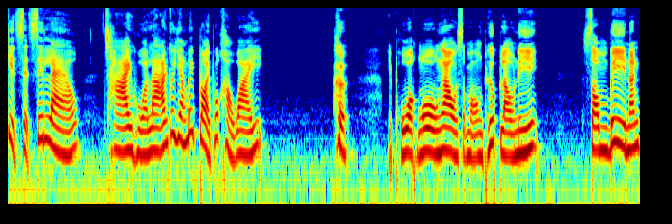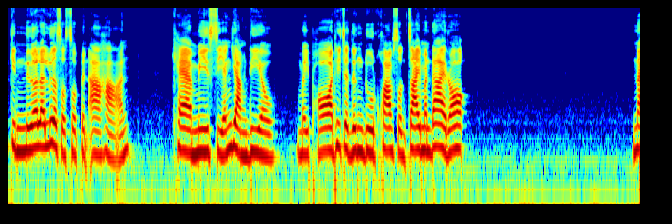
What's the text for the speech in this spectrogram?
กิจเสร็จสิ้นแล้ว ชายหัวล้านก็ยังไม่ปล่อยพวกเขาไว้ เฮ้อ ไอพวกโง่เง่าสมองทึบเหล่านี้ ซอมบี้นั้นกินเนื้อและเลือดสดๆ เป็นอาหาร แค่มีเสียงอย่างเดียว ไม่พอที่จะดึงดูดความสนใจมันได้หรอก ใน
